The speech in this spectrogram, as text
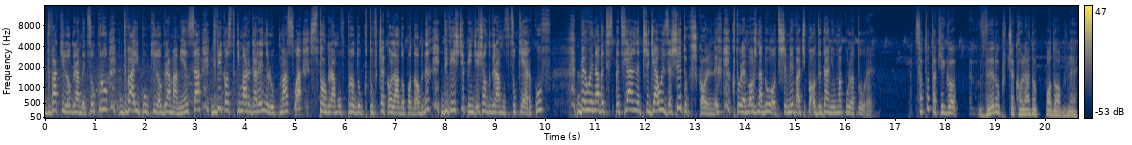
2 kg cukru, 2,5 kg mięsa, dwie kostki margaryny lub masła, 100 gramów produktów czekoladopodobnych, 250 gramów cukierków. Były nawet specjalne przydziały zeszytów szkolnych, które można było otrzymywać po oddaniu makulatury. Co to takiego wyrób czekoladopodobny?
